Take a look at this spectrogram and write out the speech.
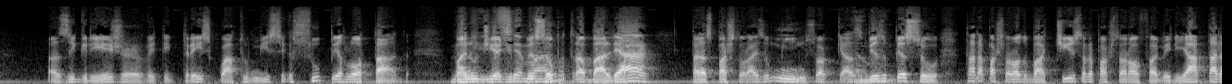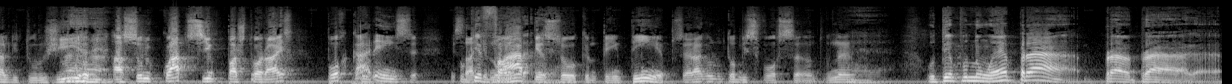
as igrejas, vai ter três, quatro missas super lotadas. Mas no dia dia de semana- pessoa para trabalhar, para as pastorais, é o mínimo, só que as É mesmas pessoas. Está na pastoral do Batista, na pastoral familiar, está na liturgia, Aham. assume quatro, cinco pastorais por carência. Será Porque que não há falta- é. pessoa que não tem tempo? Será que eu não estou me esforçando, né? É. O tempo não é para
